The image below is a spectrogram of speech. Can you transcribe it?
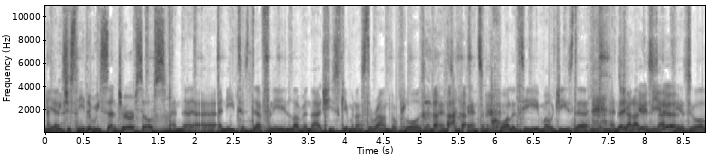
and yes. we just need to recenter ourselves. And uh, Anita's definitely loving that. She's giving us the round of applause and, and, some, and some quality emojis there. And Thank shout out you, to Anita. Sati as well,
